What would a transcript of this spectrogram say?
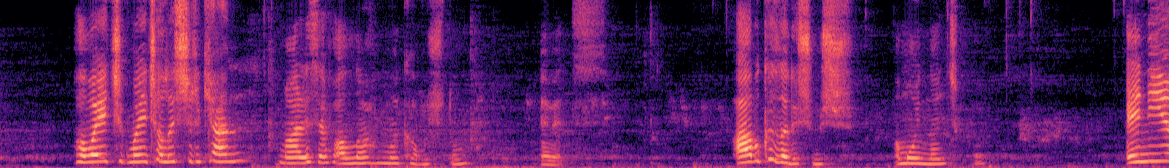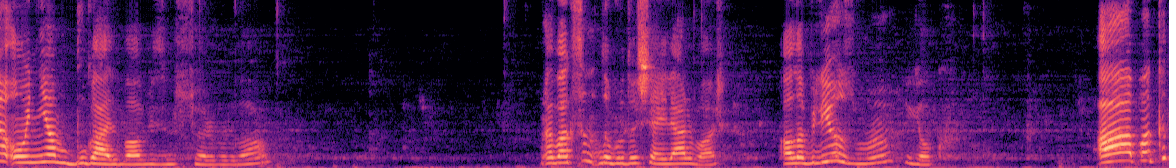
havaya çıkmaya çalışırken maalesef Allah'ıma kavuştum. Evet. Aa bu kız da düşmüş. Ama oyundan çıktı. En iyi oynayan bu galiba bizim serverda. E baksana da burada şeyler var. Alabiliyoruz mu? Yok. Aa bakın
